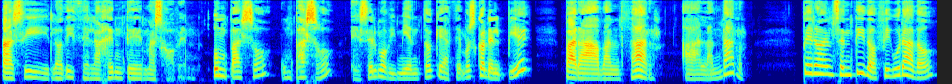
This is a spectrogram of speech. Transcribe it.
Así lo dice la gente más joven. Un paso, un paso, es el movimiento que hacemos con el pie para avanzar al andar. Pero en sentido figurado,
